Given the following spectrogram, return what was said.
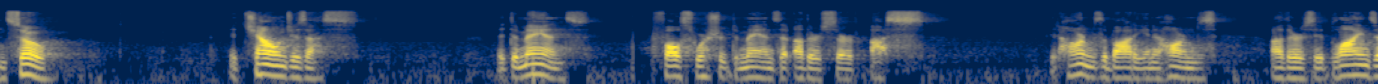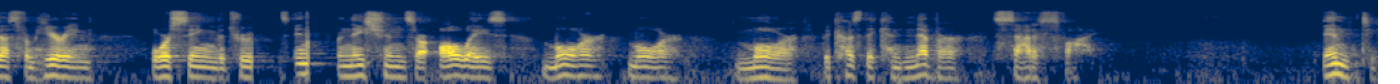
And so, it challenges us. It demands, false worship demands that others serve us. It harms the body and it harms others. It blinds us from hearing or seeing the truth. Its inclinations are always more, more, more because they can never satisfy. Empty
